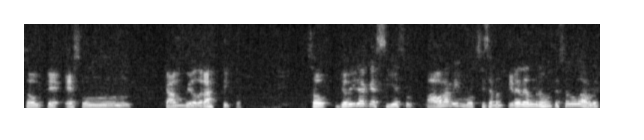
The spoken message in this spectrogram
So que es un cambio drástico. So, yo diría que si eso ahora mismo, si se mantiene de Andrés Hunter saludable,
